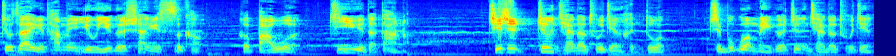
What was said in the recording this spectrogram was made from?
就在于他们有一个善于思考和把握机遇的大脑。其实挣钱的途径很多，只不过每个挣钱的途径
